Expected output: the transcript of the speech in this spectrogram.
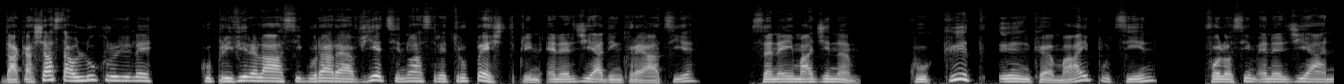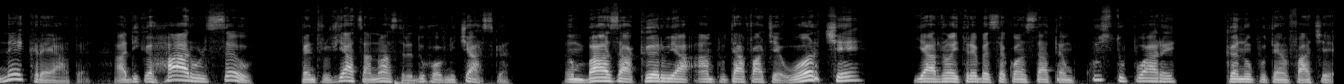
Dacă așa stau lucrurile cu privire la asigurarea vieții noastre trupești prin energia din creație, să ne imaginăm cu cât încă mai puțin folosim energia necreată, adică harul său, pentru viața noastră duhovnicească, în baza căruia am putea face orice, iar noi trebuie să constatăm cu stupoare că nu putem face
